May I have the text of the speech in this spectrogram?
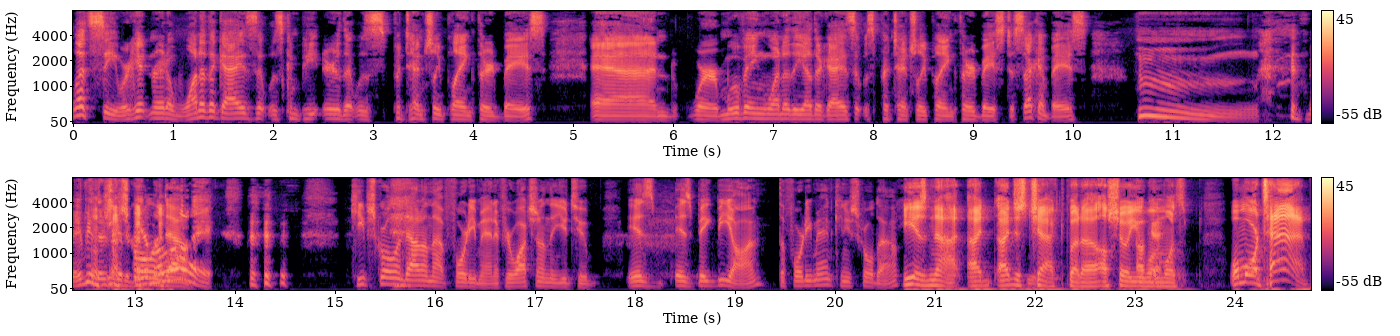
let's see we're getting rid of one of the guys that was competitor that was potentially playing third base and we're moving one of the other guys that was potentially playing third base to second base hmm maybe there's going to be a. Malloy. Keep scrolling down on that 40 man. If you're watching on the YouTube, is is Big B on the 40 man? Can you scroll down? he is not. I I just checked, but uh, I'll show you Okay. one more one more time.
